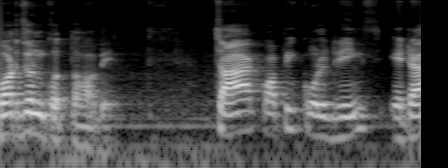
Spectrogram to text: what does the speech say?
বর্জন করতে হবে। চা, কফি, কোল্ড ড্রিঙ্কস, এটা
